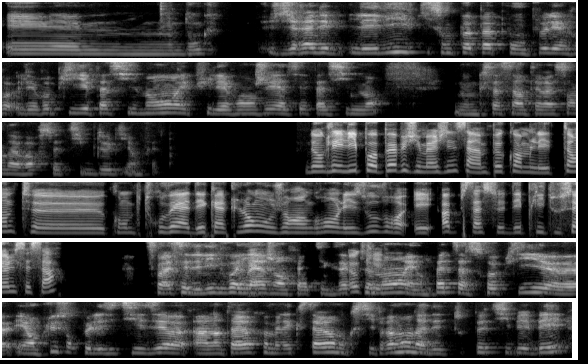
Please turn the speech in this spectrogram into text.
Et hum, donc, je dirais les, livres qui sont pop-up, on peut les replier facilement et puis les ranger assez facilement. Donc ça, c'est intéressant d'avoir ce type de lit, en fait. Donc les lits pop-up, j'imagine, c'est un peu comme les tentes euh, qu'on peut trouver à Decathlon, où genre en gros on les ouvre et hop, ça se déplie tout seul, c'est ça? Ouais, c'est des lits de Ouais, voyage en fait, exactement. Et en fait, ça se replie. euh, et en plus, on peut les utiliser euh, à l'intérieur comme à l'extérieur. Donc, si vraiment on a des tout petits bébés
